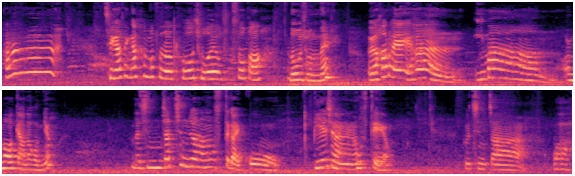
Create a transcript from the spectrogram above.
아, 제가 생각한 것보다 더 좋아요, 숙소가. 너무 좋은데? 여기 하루에 한 2만 얼마밖에 안 하거든요? 근데 진짜 친절한 호스트가 있고, 비엣이라는 호스트예요. 그리고 진짜, 와.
